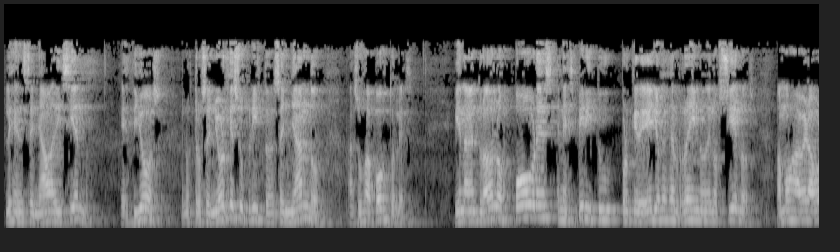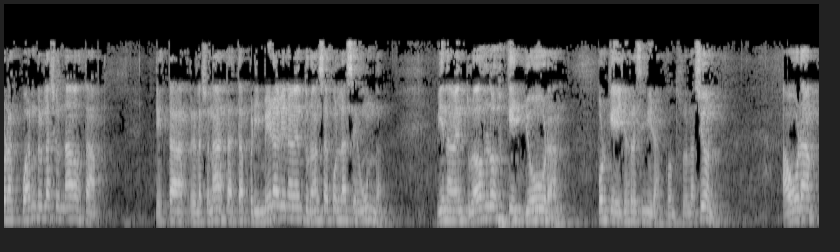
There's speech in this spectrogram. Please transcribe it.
les enseñaba diciendo, es Dios, es nuestro Señor Jesucristo enseñando a sus apóstoles. Bienaventurados los pobres en espíritu, porque de ellos es el reino de los cielos. Vamos a ver ahora cuán relacionado está, está relacionada está esta primera bienaventuranza con la segunda. Bienaventurados los que lloran, porque ellos recibirán consolación. Ahora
